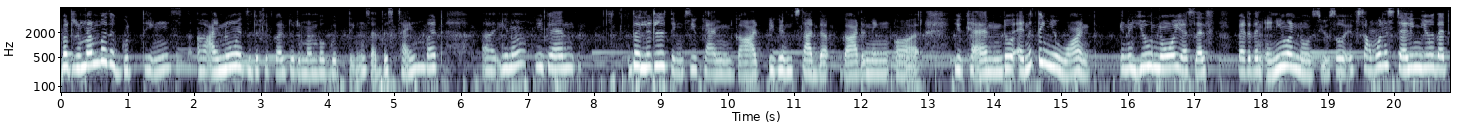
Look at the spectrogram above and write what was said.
but remember the good things. Uh, i know it's difficult to remember good things at this time but uh, you know you can the little things you can guard you can start gardening or you can do anything you want you know you know yourself better than anyone knows you. So if someone is telling you that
